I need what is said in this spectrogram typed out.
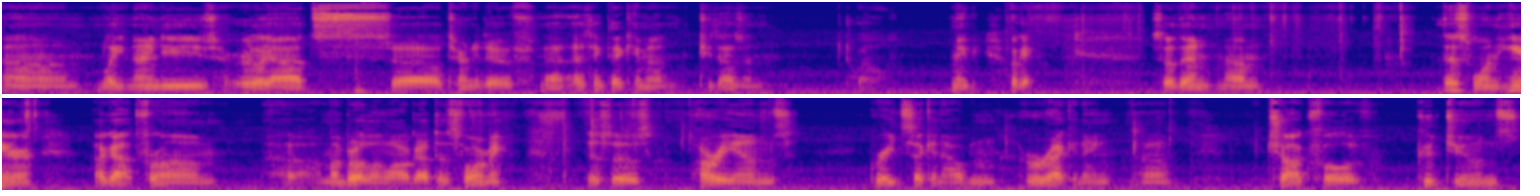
um, late 90s, early aughts uh, alternative. I think that came out in 2012, maybe. Okay. So then um, this one here I got from uh, my brother-in-law got this for me. This is REM's great second album, Reckoning. Uh, chock full of good tunes.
